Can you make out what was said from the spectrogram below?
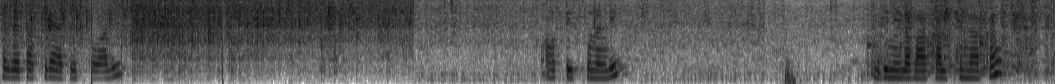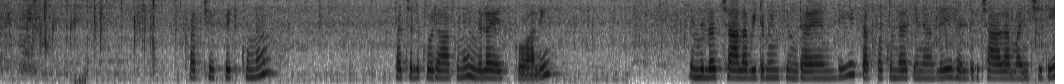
కరివేపాకు కూడా యాడ్ చేసుకోవాలి. హాఫ్ టీ స్పూన్ అండి. దీన్ని ఇలా బాగా కలుపుకున్నాక కట్ చేసి పెట్టుకున్న. పచ్చల కూర ఆకును ఇందులో వేసుకోవాలి. ఇందులో చాలా విటమిన్స్ ఉంటాయండి. తప్పకుండా తినాలి. హెల్త్కి చాలా మంచిది.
